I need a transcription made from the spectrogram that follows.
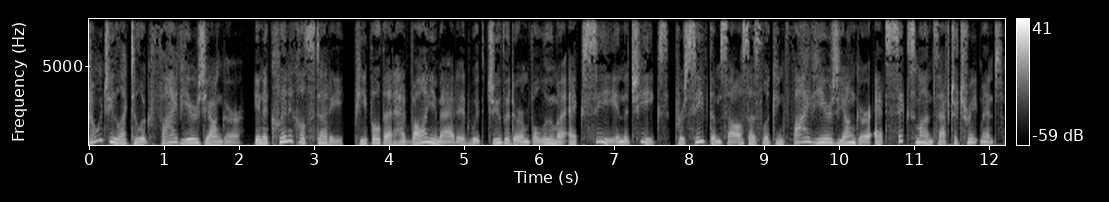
How would you like to look five years younger? In a clinical study, people that had volume added with Juvederm Voluma XC in the cheeks perceived themselves as looking five years younger at six months after treatment.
